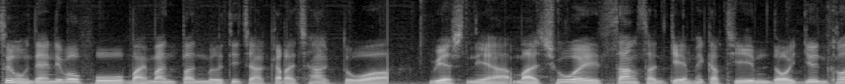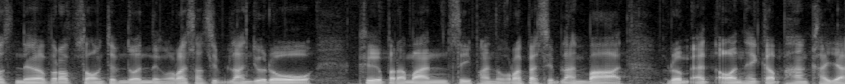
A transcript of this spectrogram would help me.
ซึ่งของแดงลิเวอร์พูลหมายมั่นปั้นมือที่จะกระชากตัว เวียสเนี่ยมาช่วยสร้างสรรค์เกมให้กับทีม โดยยื่นข้อเสนอรอบ 2จำนวน 130 ล้านยูโร คือประมาณ 4,680 ล้านบาท รวมแอดออนให้กับห้างขายยา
